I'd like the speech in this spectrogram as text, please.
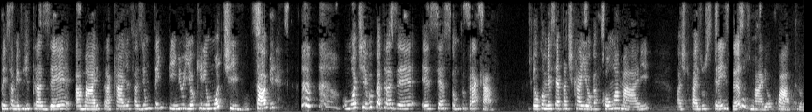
pensamento de trazer a Mari pra cá já fazia um tempinho e eu queria um motivo, sabe? o motivo para trazer esse assunto pra cá. Eu comecei a praticar yoga com a Mari, acho que faz uns três anos, Mari, ou quatro.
